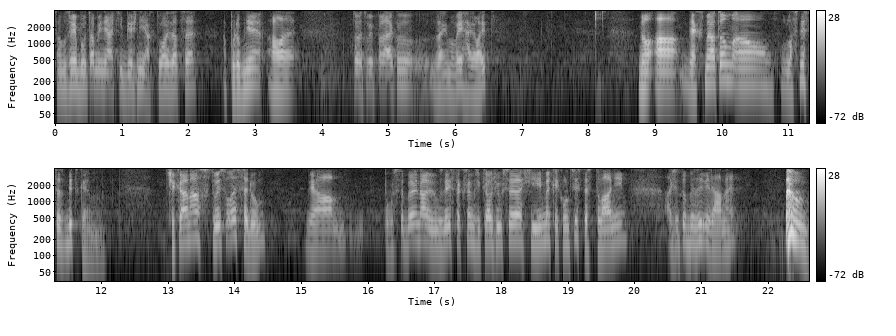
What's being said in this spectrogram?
Samozřejmě budou tam i nějaké běžné aktualizace a podobně, ale tohle to vypadá jako zajímavý highlight. No a jak jsme na tom uh, vlastně se zbytkem? Čeká nás Twist OS 7. Já, pokud jste byli na Linux Days, tak jsem říkal, že už se chýlíme ke konci s testováním a že to brzy vydáme.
